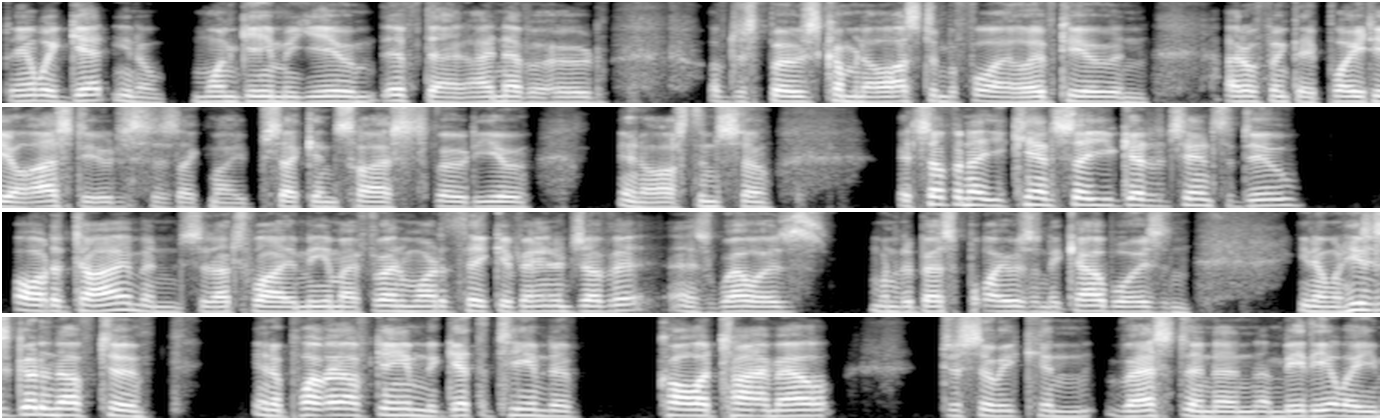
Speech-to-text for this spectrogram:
they only get, you know, one game a year, if that. I never heard of Spurs coming to Austin before I lived here, and I don't think they played here last year. This is like my second slash third year in Austin, so it's something that you can't say you get a chance to do all the time, and so that's why me and my friend wanted to take advantage of it, as well as one of the best players in the Cowboys, and you know when he's good enough to in a playoff game to get the team to call a timeout just so he can rest and then immediately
